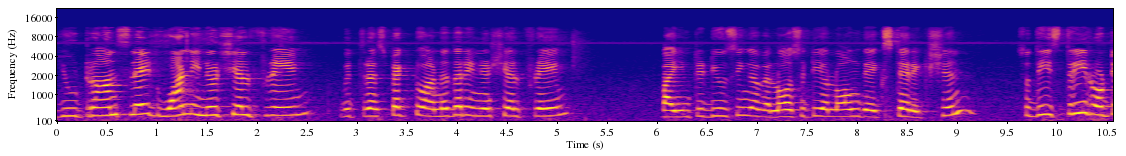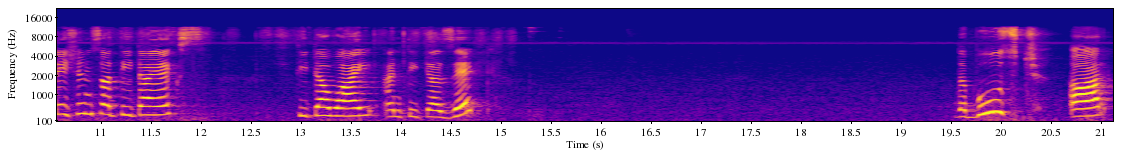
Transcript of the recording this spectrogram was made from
you translate one inertial frame with respect to another inertial frame by introducing a velocity along the x direction. So, these three rotations are theta x, theta y and theta z. The boost are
